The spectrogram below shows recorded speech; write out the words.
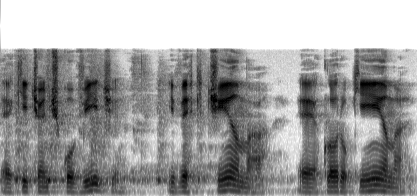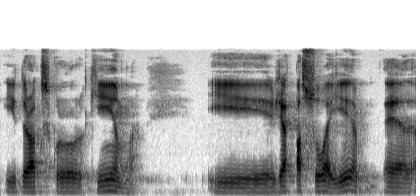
é kit anti-covid, ivermectina, é, cloroquina, hidroxicloroquina, e já passou aí é,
